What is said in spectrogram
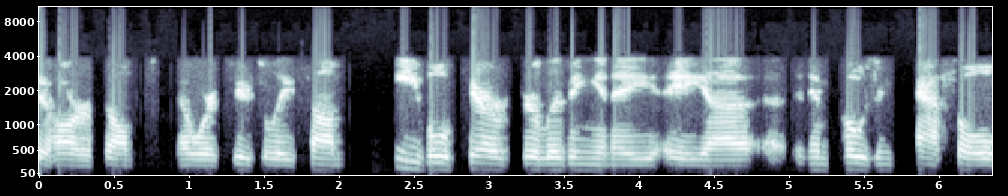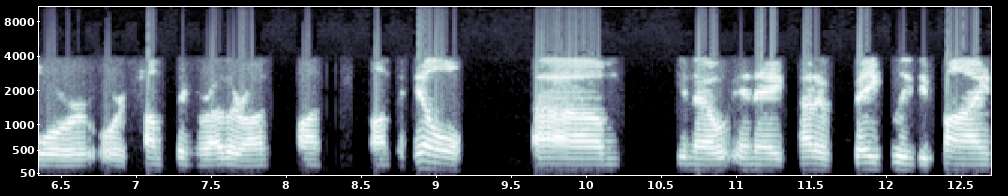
to horror films, you know, where it's usually some evil character living in a, a uh, an imposing castle or or something or other on on on the hill. Um, you know, in a kind of vaguely defined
